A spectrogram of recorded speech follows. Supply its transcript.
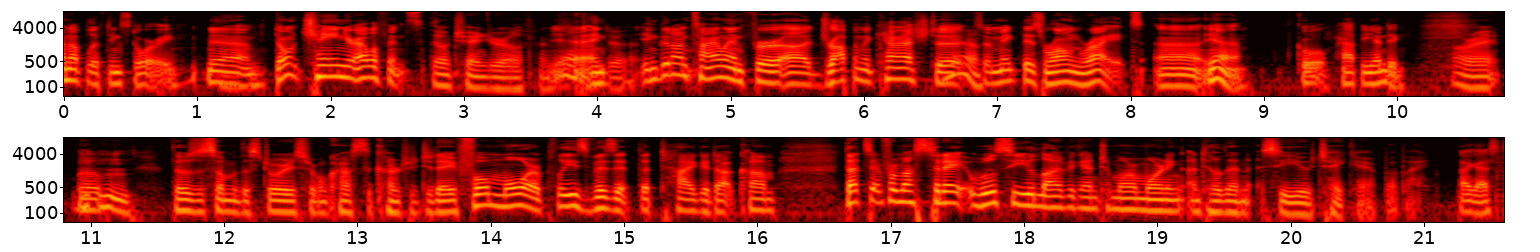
An uplifting story. Yeah, don't chain your elephants. Don't change your elephants. Yeah, Don't and, do it. and good on Thailand for uh, dropping the cash to, Yeah. to make this wrong right. Uh, yeah, cool. Happy ending. All right. Well, Mm-hmm. those are some of the stories from across the country today. For more, please visit thethaiger.com. That's it from us today. We'll see you live again tomorrow morning. Until then, see you. Take care. Bye bye. Bye, guys.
